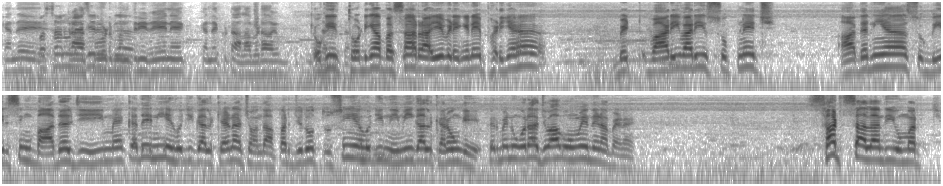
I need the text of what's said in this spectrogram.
ਕਹਿੰਦੇ ਟਰਾਂਸਪੋਰਟ। ਮੰਤਰੀ ਰਹੇ ਨੇ ਕਹਿੰਦੇ ਘੁਟਾਲਾ ਬੜਾ ਕਿਉਂਕਿ ਤੁਹਾਡੀਆਂ ਬੱਸਾਂ ਰਾਜੇ ਵੜਿੰਗ ਨੇ ਫੜੀਆਂ ਬਿਟ ਵਾਰੀ-ਵਾਰੀ ਸੁਪਨੇ 'ਚ ਆਦਰਨੀਆ ਸੁਖਬੀਰ ਸਿੰਘ ਬਾਦਲ ਜੀ, ਮੈਂ ਕਦੇ ਨਹੀਂ ਇਹੋ ਜੀ ਗੱਲ ਕਹਿਣਾ ਚਾਹੁੰਦਾ, ਪਰ ਜਦੋਂ ਤੁਸੀਂ ਇਹੋ ਜੀ ਨੀਵੀਂ ਗੱਲ ਕਰੋਗੇ, ਫਿਰ ਮੈਨੂੰ ਉਹਦਾ ਜਵਾਬ ਉਵੇਂ ਦੇਣਾ ਪੈਣਾ ਹੈ। 60 ਸਾਲਾਂ ਦੀ ਉਮਰ 'ਚ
